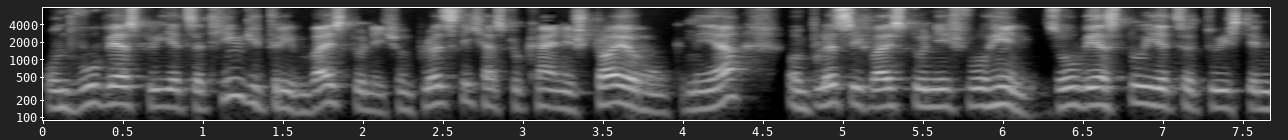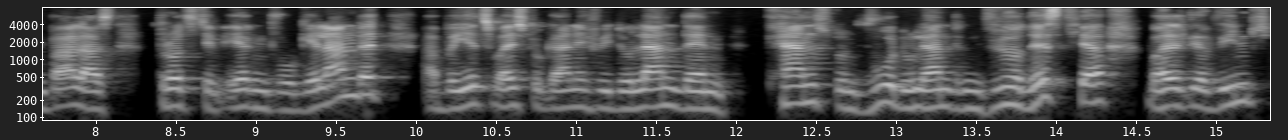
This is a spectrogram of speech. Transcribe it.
Und wo wärst du jetzt hingetrieben, weißt du nicht. Und plötzlich hast du keine Steuerung mehr und plötzlich weißt du nicht wohin. So wärst du jetzt durch den Ballast trotzdem irgendwo gelandet, aber jetzt weißt du gar nicht, wie du landen kannst und wo du landen würdest, ja, weil der Wind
